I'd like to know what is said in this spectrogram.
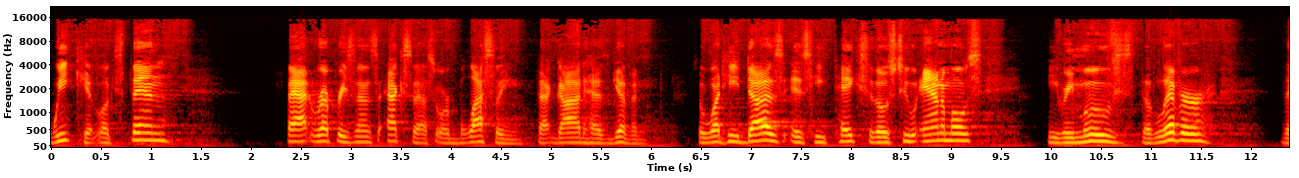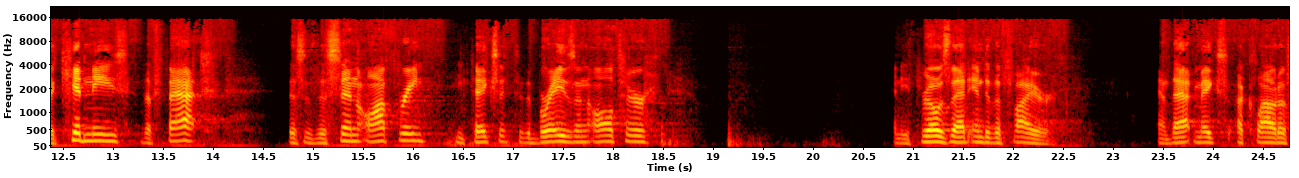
weak, it looks thin. Fat represents excess or blessing that God has given. So, what he does is he takes those two animals, he removes the liver, the kidneys, the fat. This is the sin offering. He takes it to the brazen altar and he throws that into the fire. And that makes a cloud of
